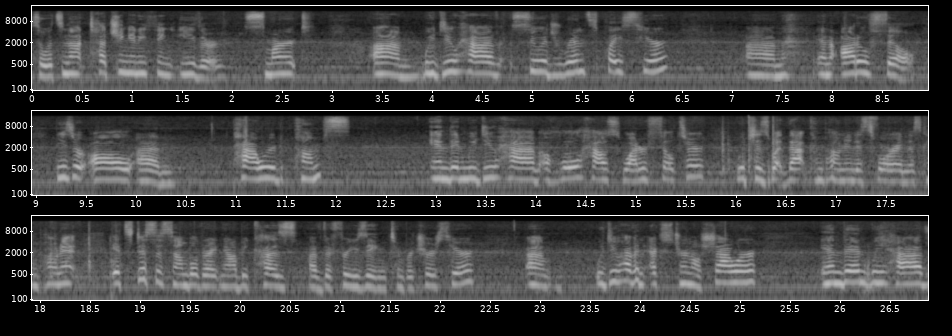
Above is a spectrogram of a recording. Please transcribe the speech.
so it's not touching anything either. Smart. Um, we do have sewage rinse place here um, and autofill. These are all um, powered pumps and then we do have a whole house water filter, which is what that component is for. And this component, it's disassembled right now because of the freezing temperatures here. Um, we do have an external shower. And then we have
